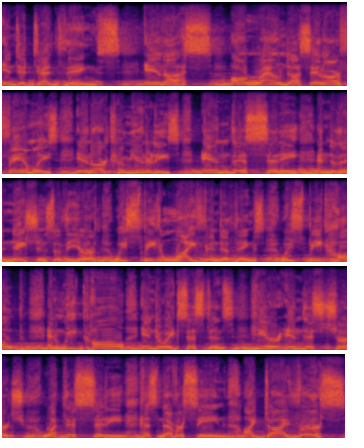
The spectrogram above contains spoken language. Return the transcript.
into dead things in us, around us, in our families, in our communities, in this city, and to the nations of the earth. We speak life into things. We speak hope, and we call into existence here in this church what this city has never seen a diverse,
